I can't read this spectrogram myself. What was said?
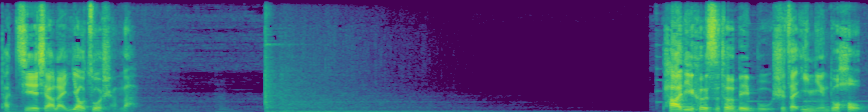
他接下来要做什么。帕蒂·赫斯特被捕是在一年多后，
